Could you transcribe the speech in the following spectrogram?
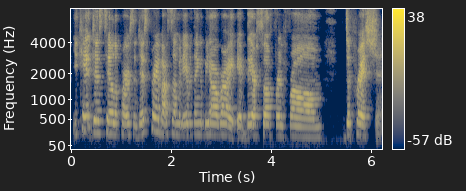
you can't just tell a person, just pray about something, everything will be all right if they're suffering from depression.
